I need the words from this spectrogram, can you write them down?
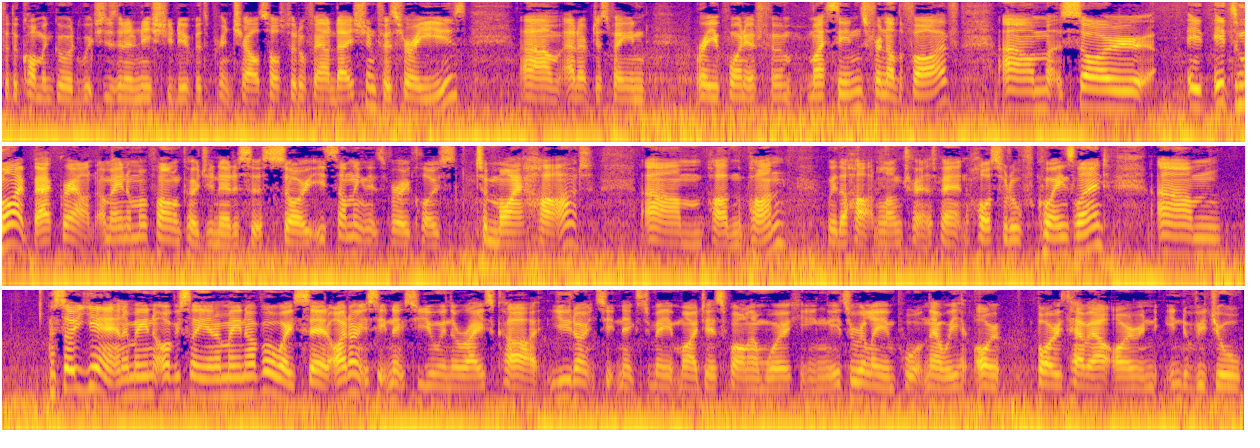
for the Common Good, which is an initiative of the Prince Charles Hospital Foundation for three years. Um, and I've just been reappointed for my sins for another five. Um, so it, it's my background. I mean, I'm a pharmacogeneticist, so it's something that's very close to my heart, um, pardon the pun, with a heart and lung transplant hospital for Queensland. So yeah, and I mean, obviously, and I mean, I've always said I don't sit next to you in the race car. You don't sit next to me at my desk while I'm working. It's really important that we both have our own individual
